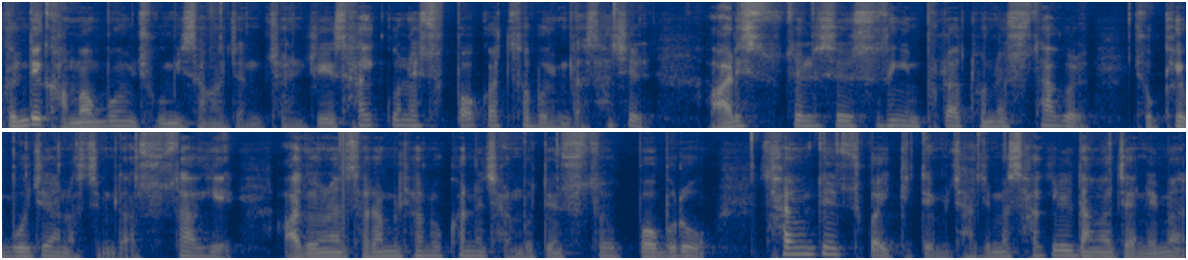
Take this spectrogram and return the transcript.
그런데 가만 보면 조금 이상하지 않죠. 전형적인 사기꾼의 수법 같아 보입니다. 사실 아리스토텔레스 스승인 플라톤은 수학을 좋게 보지 않았습니다. 수학이 아도난 사람을 현혹하는 잘못된 수법으로 사용될 수가 있기 때문에 하지만 사기를 당하지 않으면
